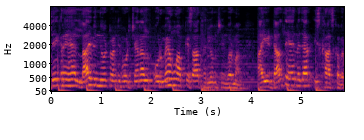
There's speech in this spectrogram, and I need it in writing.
देख रहे हैं लाइव इन न्यूज़ 24 चैनल और मैं हूँ आपके साथ हरिओम सिंह वर्मा। आइए डालते हैं नज़र इस खास खबर।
